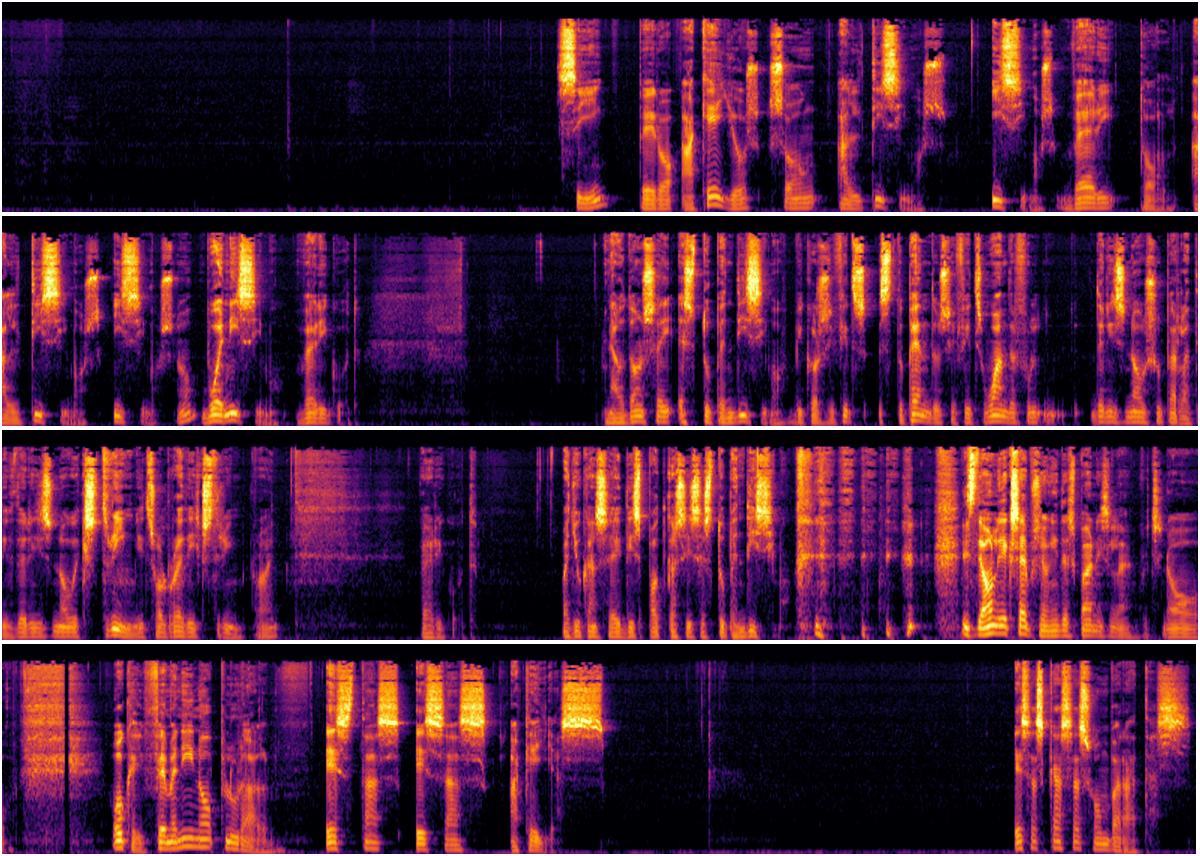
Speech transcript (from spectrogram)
Sí, pero aquellos son altísimos, ísimos, very tall, altísimos, ísimos, ¿no? Buenísimo, very good. Now, don't say estupendísimo, because if it's stupendous, if it's wonderful, there is no superlative, there is no extreme, it's already extreme, right? Very good. But you can say this podcast is estupendísimo. it's the only exception in the Spanish language, no. Ok, femenino plural. Estas, esas, aquellas. Esas casas son baratas.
